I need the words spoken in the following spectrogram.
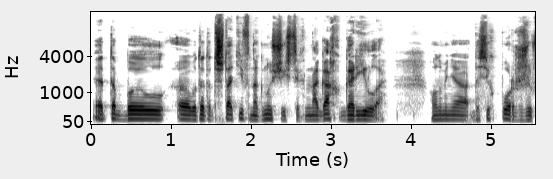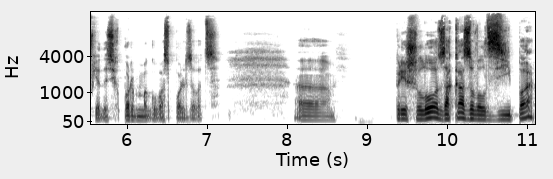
Это был э, вот этот штатив на гнущихся ногах горилла. Он у меня до сих пор жив, я до сих пор могу воспользоваться. Э, пришло, заказывал Зипа,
